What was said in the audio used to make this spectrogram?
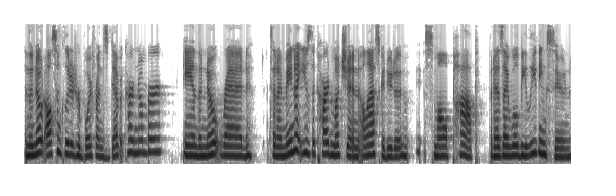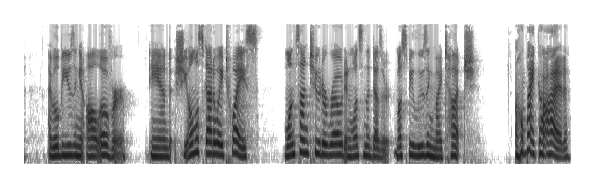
And the note also included her boyfriend's debit card number. And the note read, said, I may not use the card much in Alaska due to small pop, but as I will be leaving soon, I will be using it all over. And she almost got away twice, once on Tudor Road and once in the desert. Must be losing my touch. Oh my god.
